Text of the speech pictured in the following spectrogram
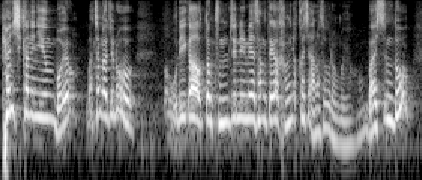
편식하는 이유는 뭐예요? 마찬가지로 우리가 어떤 굶주림의 상태가 강력하지 않아서 그런 거예요. 말씀도 아,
